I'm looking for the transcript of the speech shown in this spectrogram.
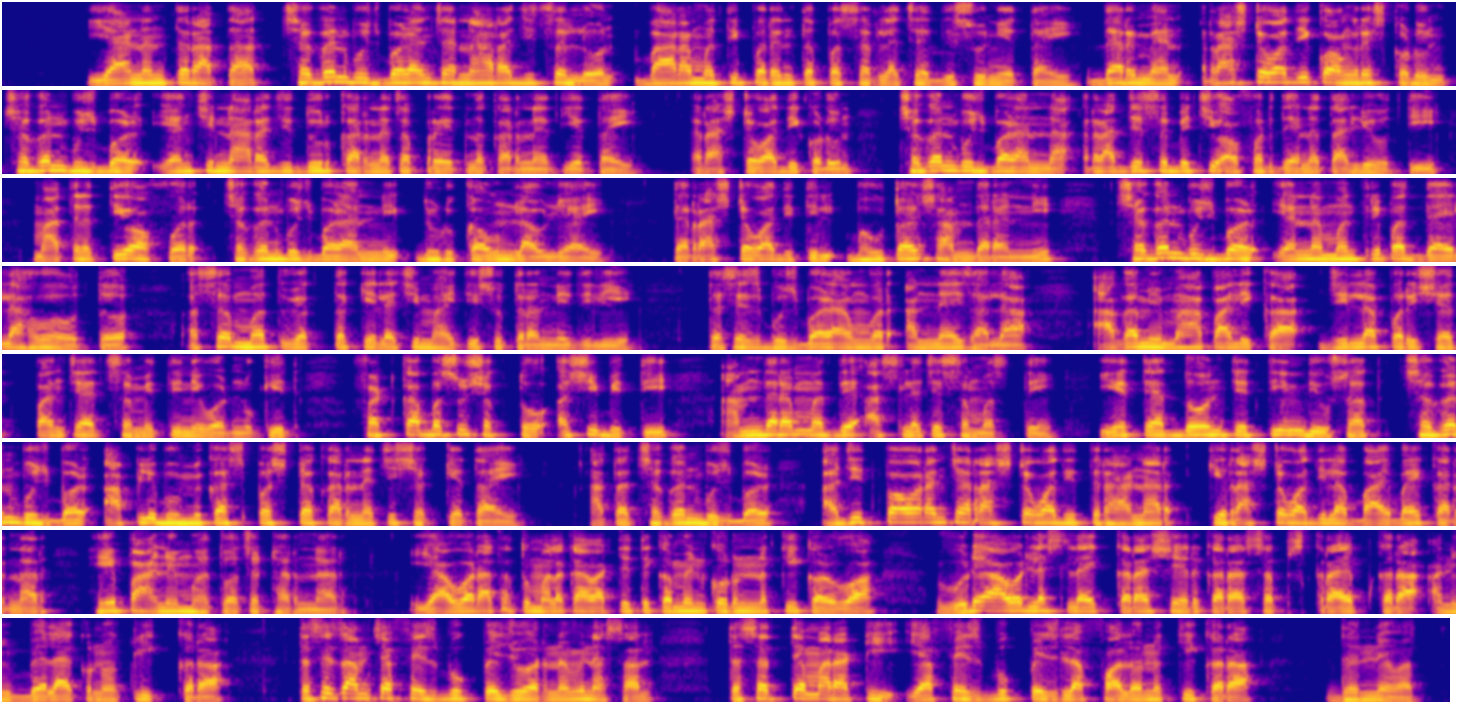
यानंतर आता छगन भुजबळांच्या नाराजीचं लोन बारामतीपर्यंत पसरल्याचे दिसून येत आहे. दरम्यान राष्ट्रवादी काँग्रेसकडून छगन भुजबळ यांची नाराजी दूर करण्याचा प्रयत्न करण्यात येत आहे. राष्ट्रवादीकडून छगन भुजबळांना राज्यसभेची ऑफर देण्यात आली होती. मात्र ती ऑफर छगन भुजबळांनी धुडकावून लावली आहे. तर राष्ट्रवादीतील बहुतांश आमदारांनी छगन भुजबळ यांना मंत्रिपद द्यायला हवं होतं असं मत व्यक्त केल्याची माहिती सूत्रांनी दिली तसेच भुजबळांवर अन्याय झाला आगामी महापालिका जिल्हा परिषद पंचायत समिती निवडणुकीत फटका बसू शकतो अशी भीती आमदारांमध्ये असल्याचे समजते. येत्या दोन ते तीन दिवसात छगन भुजबळ आपली भूमिका स्पष्ट करण्याची शक्यता आहे. आता छगन भुजबळ अजित पवारांच्या राष्ट्रवादीत राहणार की राष्ट्रवादीला बाय बाय करणार हे पाहणे महत्त्वाचं ठरणार. यावर आता तुम्हाला काय वाटते ते कमेंट करून नक्की कळवा. व्हिडिओ आवडल्यास लाईक करा शेअर करा सबस्क्राईब करा आणि बेल आयकॉनवर क्लिक करा. तसेच आमच्या फेसबुक पेजवर नवीन असाल तर सत्य मराठी या फेसबुक पेजला फॉलो नक्की करा. धन्यवाद.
